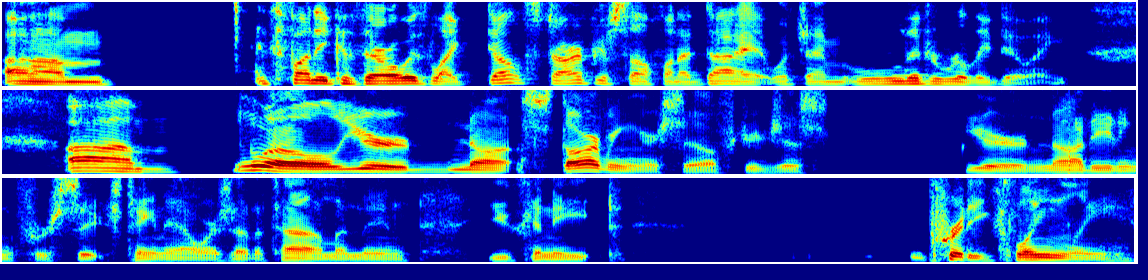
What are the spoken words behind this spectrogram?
Um it's funny because they're always like don't starve yourself on a diet which i'm literally doing. Um Well, you're not starving yourself. You're just you're not eating for 16 hours at a time, and then you can eat pretty cleanly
